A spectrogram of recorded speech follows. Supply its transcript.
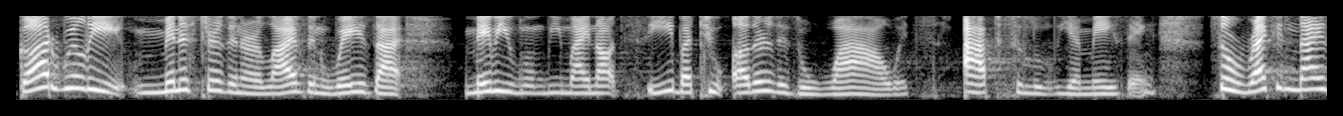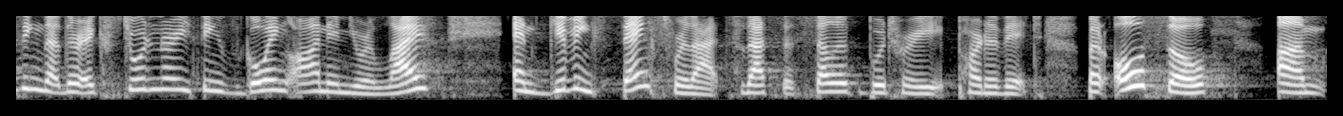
God really ministers in our lives in ways that maybe we might not see, but to others is wow, it's absolutely amazing. So recognizing that there are extraordinary things going on in your life and giving thanks for that. So that's the celebratory part of it. But also, um,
